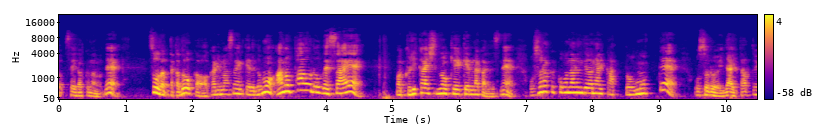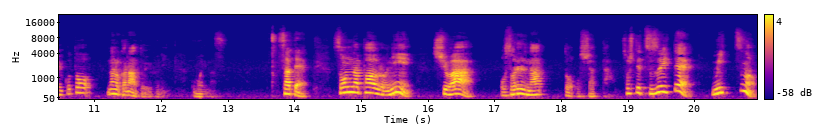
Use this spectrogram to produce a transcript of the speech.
う性格なのでそうだったかどうかは分かりませんけれどもあのパウロでさえ、まあ、繰り返しの経験の中でですねおそらくこうなるんではないかと思って恐れを抱いたということなのかなというふうに思います。さてそんなパウロに主は恐れるなとおっしゃった。そして続いて3つの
